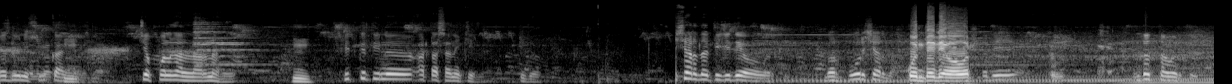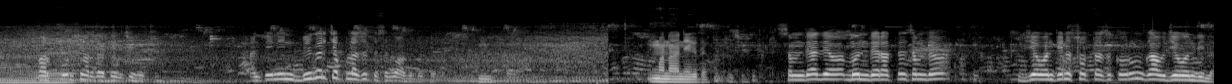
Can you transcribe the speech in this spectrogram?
या दोन्हीशिवाय काय खायचं चप्पल घालणार नाही. इतकं तिनं आटासाने केलं तिथं श्रद्धा तिची देवावर भरपूर श्रद्धा कोणत्या देवावर? ते दत्तावरती. भरपूर श्रद्धा त्यांची होती. आणि त्यांनी बिगर चपलाचं तसं वागलं केलं. म्हणा एकदा. समध्या देवा मंदिरात समजा जेवण तिनं स्वतःचं करून गाव जेवण दिलं.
